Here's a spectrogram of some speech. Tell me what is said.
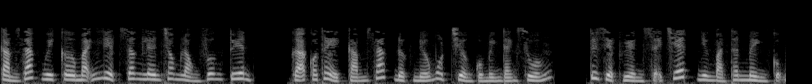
Cảm giác nguy cơ mãnh liệt dâng lên trong lòng Vương Tuyên, gã có thể cảm giác được nếu một trưởng của mình đánh xuống, tuy Diệp Huyền sẽ chết nhưng bản thân mình cũng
